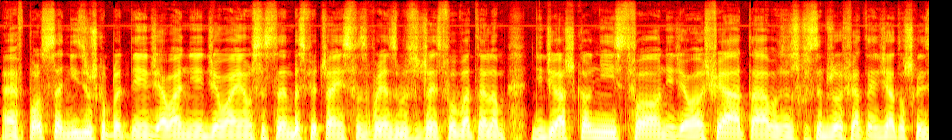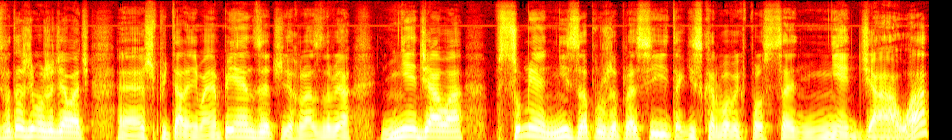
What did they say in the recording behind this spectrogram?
E, W Polsce nic już kompletnie nie działa. Nie działają systemy bezpieczeństwa, zapewniające bezpieczeństwo obywatelom, nie działa szkolnictwo, nie działa oświata, bo w związku z tym, że oświata nie działa, to szkolnictwo też nie może działać. E, Szpitale nie mają pieniędzy, czyli ochrona zdrowia nie działa. W sumie nic oprócz represji takich skarbowych w Polsce nie działa.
